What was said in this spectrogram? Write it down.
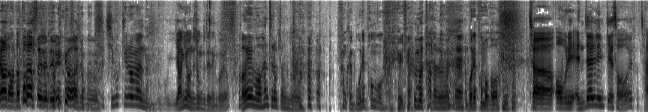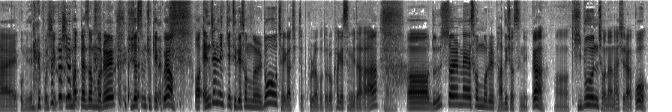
야 나 나타났어 이랬는데 이래가지고 15kg면 양이 어느 정도 되는 거예요? 거의 뭐 한 트럭 정도 형 그냥 모래 퍼먹으라 그래 그냥. 흐뭇하다 흐뭇해 모래 퍼먹어. 자, 어, 우리 엔젤님께서 잘 고민을 해보시고 신박한 선물을 주셨으면 좋겠고요. 어, 엔젤님께 드릴 선물도 제가 직접 골라보도록 하겠습니다. 어, 눈썰매 선물을 받으셨으니까, 어, 기분 전환하시라고,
